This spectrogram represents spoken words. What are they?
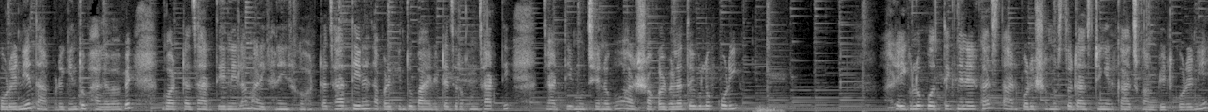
করে নিয়ে তারপরে কিন্তু ভালোভাবে ঘরটা ঝাড় দিয়ে নিলাম। আর এখানে ঘরটা ঝাড় দিয়ে নিয়ে তারপরে কিন্তু বাইরেটা যেরকম ঝাড় দিই, ঝাড় দিয়ে মুছে নেব। আর সকালবেলা তো এগুলো করি। আর এইগুলো প্রত্যেক দিনের কাজ, তারপরে সমস্ত ডাস্টিংয়ের কাজ কমপ্লিট করে নিয়ে,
